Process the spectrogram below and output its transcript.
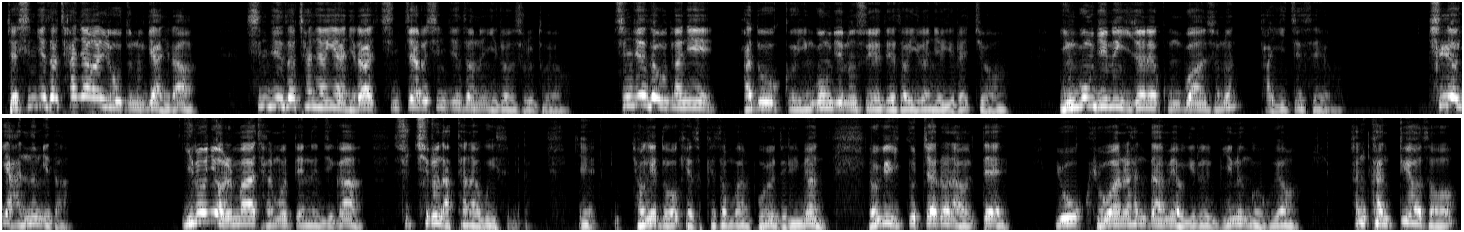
제 신진서 찬양하려고 두는 게 아니라 신진서 찬양이 아니라 진짜로 신진서는 이런 수를 둬요. 신진서 구단이 바둑 그 인공지능 수에 대해서 이런 얘기를 했죠. 인공지능 이전에 공부한 수는 다 잊으세요. 실력이 안 늡니다. 이론이 얼마나 잘못됐는지가 수치로 나타나고 있습니다. 예, 정해도 계속해서 한번 보여드리면 여기 입구자로 나올 때 요 교환을 한 다음에 여기를 미는 거고요. 한칸 띄어서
